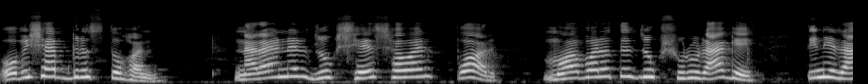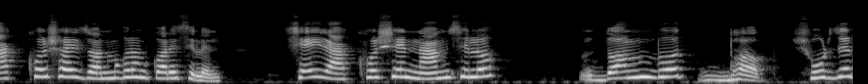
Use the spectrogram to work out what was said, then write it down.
অভিশাপগ্রস্ত হন। নারায়ণের যুগ শেষ হওয়ার পর মহাভারতের যুগ শুরুর আগে তিনি রাক্ষস হয়ে জন্মগ্রহণ করেছিলেন। সেই রাক্ষসের নাম ছিল দম্ভব সূর্যের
